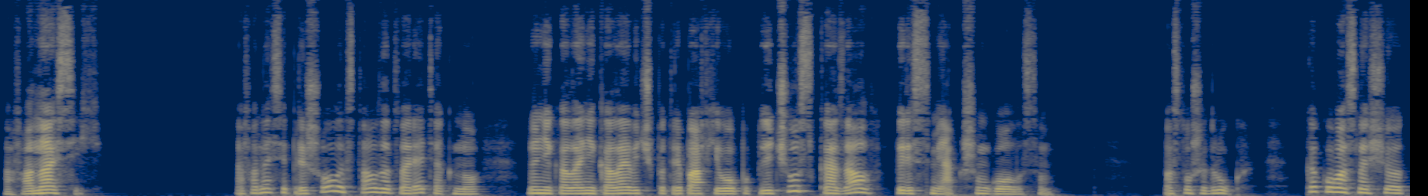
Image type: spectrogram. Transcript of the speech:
"Афанасий". Афанасий пришел и стал затворять окно, но Николай Николаевич, потрепав его по плечу, сказал пересмякшим голосом: "Послушай, друг, как у вас насчет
